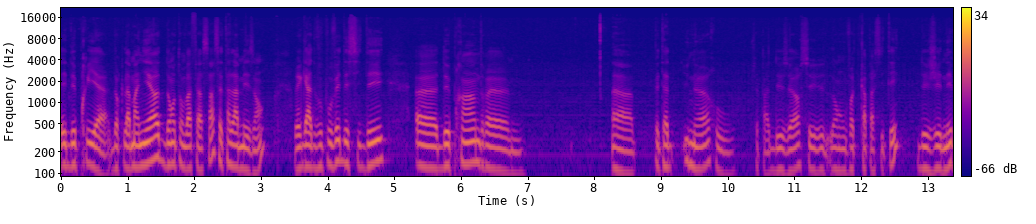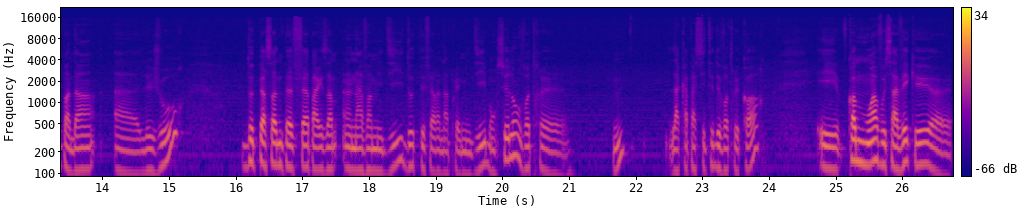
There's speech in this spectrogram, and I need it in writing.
et de prière. Donc la manière dont on va faire ça, c'est à la maison. Regarde, vous pouvez décider euh, de prendre euh, peut-être une heure ou je sais pas deux heures selon votre capacité de jeûner pendant le jour. D'autres personnes peuvent faire par exemple un avant-midi, d'autres peuvent faire un après-midi. Bon, selon votre hmm, la capacité de votre corps. Et comme moi, vous savez que euh,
